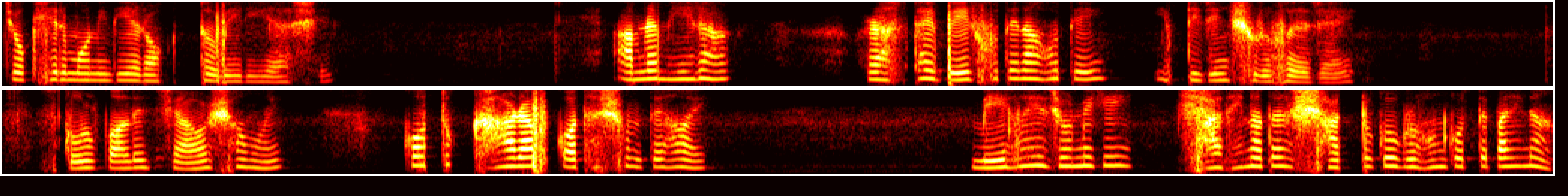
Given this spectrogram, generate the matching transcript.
চোখের মনি দিয়ে রক্ত বেরিয়ে আসে। আমরা মেয়েরা রাস্তায় বের হতে না হতেই ইপটিজিং শুরু হয়ে যায়। স্কুল, কলেজ যাওয়ার সময় কত খারাপ কথা শুনতে হয়। মেয়ে হয়ে জন্মে কি স্বাধীনতার স্বাদটুকু গ্রহণ করতে পারি না।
